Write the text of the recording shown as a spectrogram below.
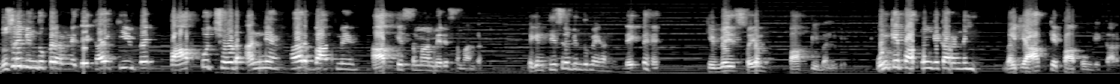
दूसरे बिंदु पर हमने देखा है कि वे पाप को छोड़ अन्य हर बात में आपके समान, मेरे समान रखे लेकिन तीसरे बिंदु में हम देखते हैं कि वे स्वयं पापी बन गए। उनके पापों के कारण नहीं, बल्कि आपके पापों के कारण,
